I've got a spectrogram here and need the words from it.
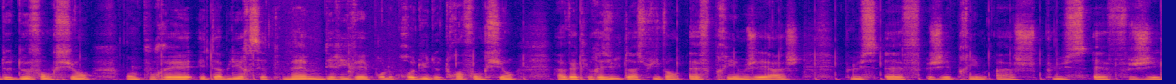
de deux fonctions, on pourrait établir cette même dérivée pour le produit de trois fonctions avec le résultat suivant f'gh plus fg'h plus fgh'.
